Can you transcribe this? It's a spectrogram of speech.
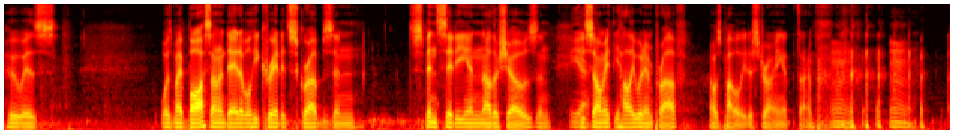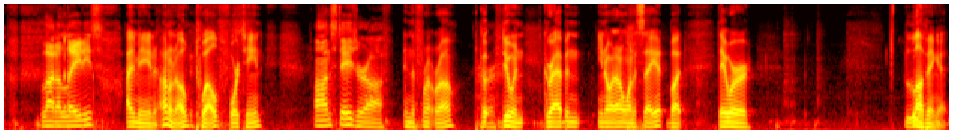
who is was my boss on Undateable, he created Scrubs and Spin City and other shows, and Yeah. he saw me at the Hollywood Improv. I was probably destroying at the time. A lot of ladies I mean, I don't know, 12, 14 on stage or off. in the front row, go, doing grabbing. You know, I don't want to say it, but they were loving it.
